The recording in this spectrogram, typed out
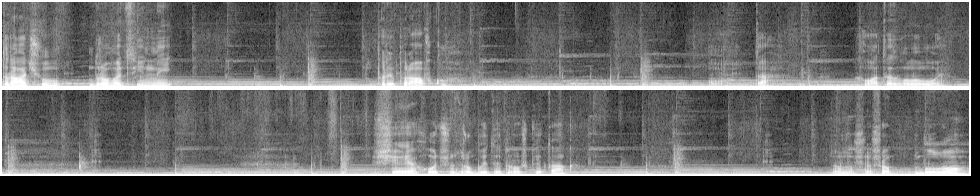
Трачу дорогоцінний приправку. О, так, хватить з головою. Ще я хочу зробити трошки так. Тому що щоб було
